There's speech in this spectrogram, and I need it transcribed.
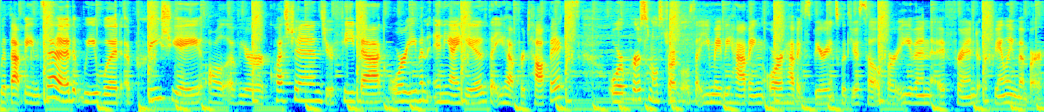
With that being said, we would appreciate all of your questions, your feedback, or even any ideas that you have for topics or personal struggles that you may be having or have experienced with yourself or even a friend or family member.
